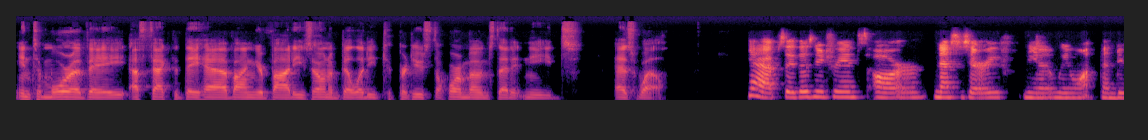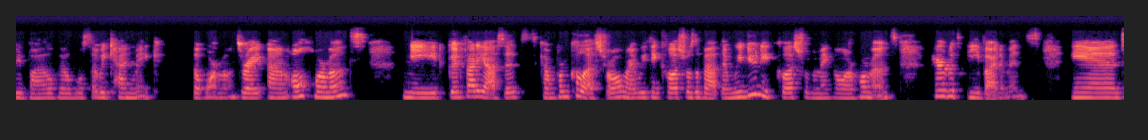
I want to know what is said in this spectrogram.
into more of a effect that they have on your body's own ability to produce the hormones that it needs as well. Yeah, absolutely. Those nutrients are necessary. You know, we want them to be bioavailable so we can make the hormones, right? Um, all hormones need good fatty acids come from cholesterol, right? We think cholesterol is a bad thing. We do need cholesterol to make all our hormones paired with B vitamins. And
